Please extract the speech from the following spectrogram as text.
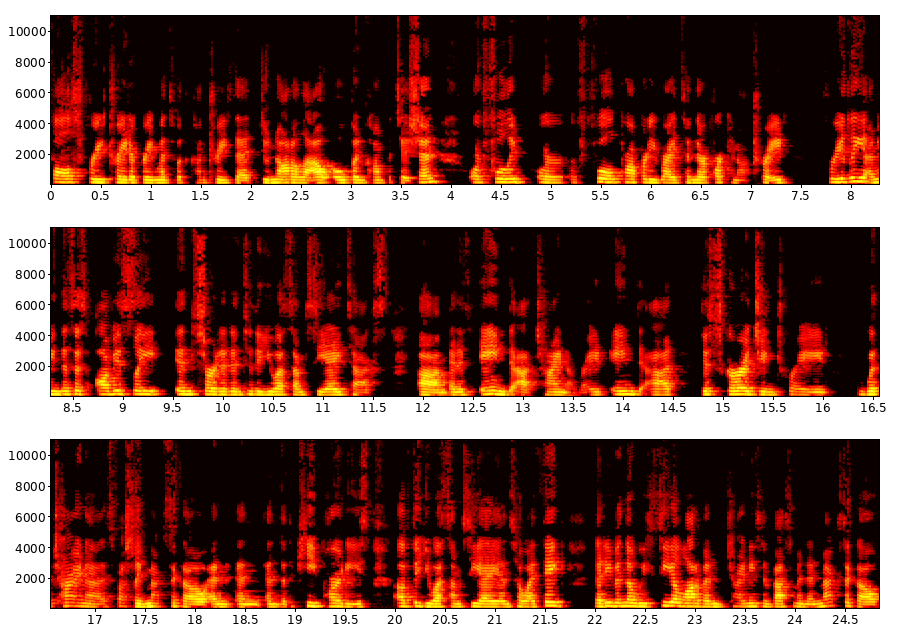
false free trade agreements with countries that do not allow open competition or fully or, or full property rights and therefore cannot trade freely. I mean, this is obviously inserted into the USMCA text um, and it's aimed at China, right? Aimed at discouraging trade with China, especially Mexico and, and, and the key parties of the USMCA. And so I think that even though we see a lot of Chinese investment in Mexico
